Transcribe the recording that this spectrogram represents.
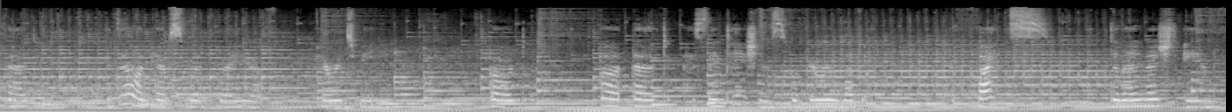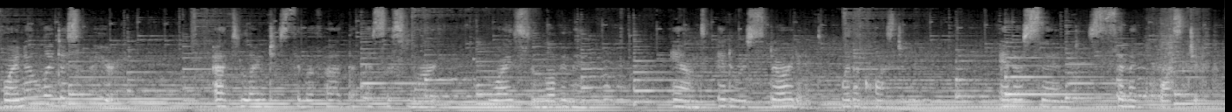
don't have smooth way of parent me, but but that his intentions were very loving. The fights diminished and finally disappeared. I learned to see my father as a smart, wise, and loving man, and it was started with a question innocent, simple question.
